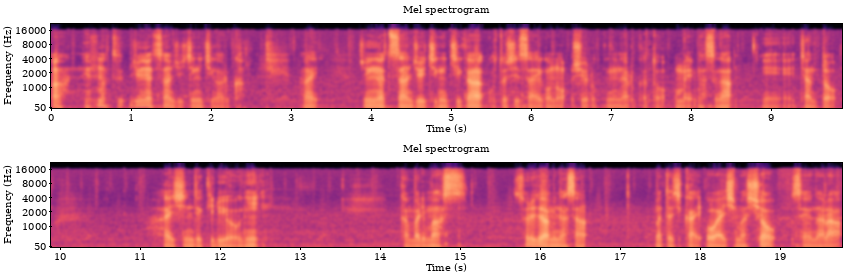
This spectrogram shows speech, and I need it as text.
あ、年末、12月31日があるか。はい。12月31日が今年最後の収録になるかと思いますが、えー、ちゃんと配信できるように頑張ります。それでは皆さん、また次回お会いしましょう。さよなら。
